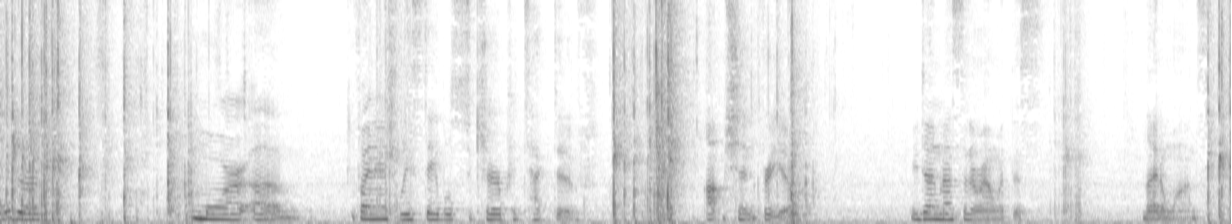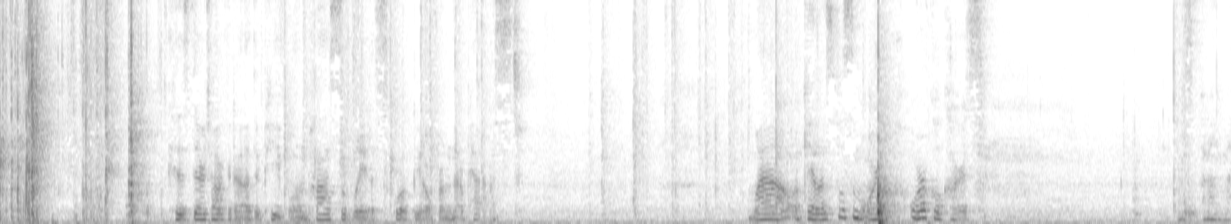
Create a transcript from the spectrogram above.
older, more um, financially stable, secure, protective option for you. You're done messing around with this Knight of Wands. Because they're talking to other people and possibly a Scorpio from their past. Wow. Okay, let's pull some or oracle cards. Let's put on my...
